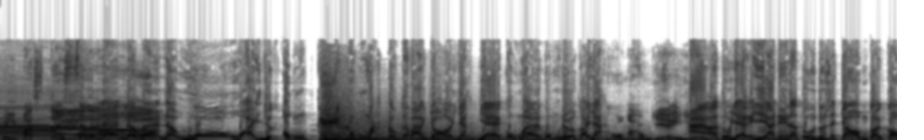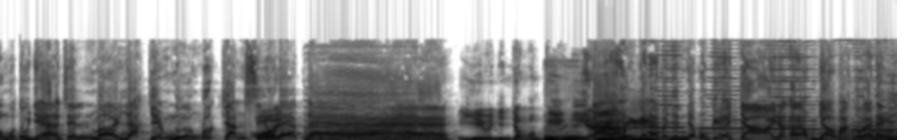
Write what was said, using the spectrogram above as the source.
Creepypasta Slenderman hả? Wow quái vật ông kẻ không mặt đâu các bạn. Trời ơi dắt vẽ cũng ờ, cũng được á dắt. Ủa mà ông vẽ gì vậy? À, à tôi vẽ cái gì á? Đi ra tôi tôi sẽ cho ông coi. Con của tôi vẽ là xin mời dắt chiêm ngưỡng bức tranh siêu Ôi. đẹp nè. Cái gì mà nhìn giống con kiến như vậy? À, cái này mà nhìn giống một kia trời đất ơi ông dở mặt tôi ra đây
